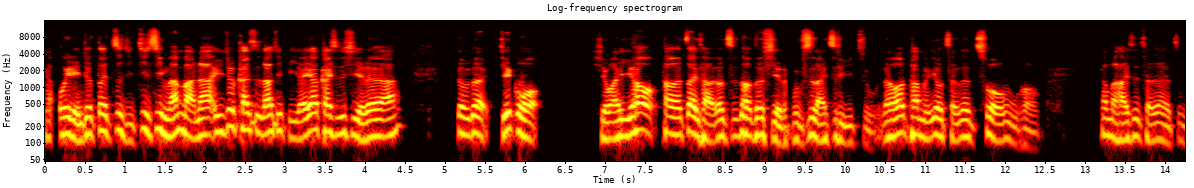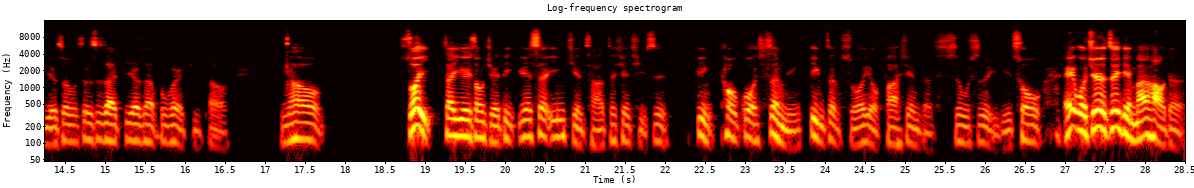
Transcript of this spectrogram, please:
那威廉就对自己自信满满啊，于就开始拿起笔来要开始写了啊，对不对？结果写完以后，他的在场都知道这写的不是来自于主，然后他们又承认错误吼，他们还是承认了自己的错误，这是在第二章部分提到，然后所以在约中决定约瑟应检查这些启示。并透过圣灵订正所有发现的疏失以及错误。哎，我觉得这一点蛮好的，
